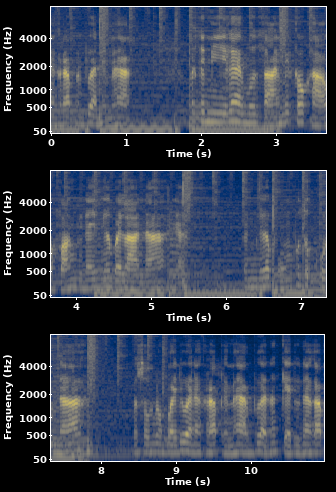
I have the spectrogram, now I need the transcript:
นะครับเพื่อนๆเห็นไหมฮะก็จะมีแร่มวลสารเม็ดขาวๆฝังอยู่ในเนื้อใบลานนะเนี่ยเป็นเนื้อผงพุทธคุณนะ ผสมลงไปด้วยนะครับเห็นไหมฮะเพื่อนสังเกตดูนะครับ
